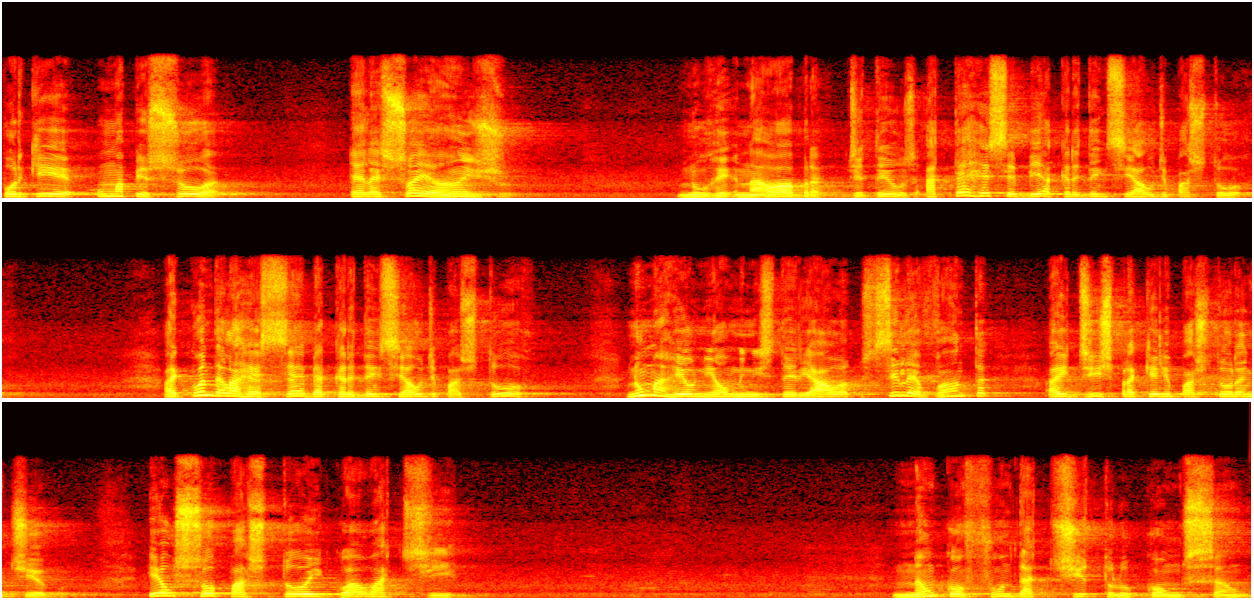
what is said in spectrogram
porque uma pessoa, ela só é anjo no, na obra de Deus até receber a credencial de pastor. Aí quando ela recebe a credencial de pastor, numa reunião ministerial, se levanta, aí diz para aquele pastor antigo, eu sou pastor igual a ti. Não confunda título com unção,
